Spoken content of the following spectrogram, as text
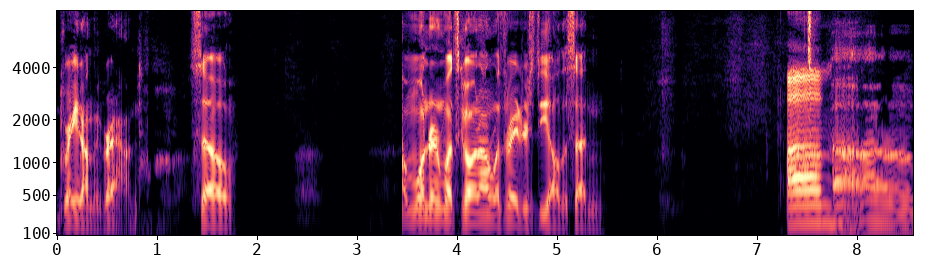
great on the ground. So I'm wondering what's going on with Raiders D all of a sudden. Um, Uh,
